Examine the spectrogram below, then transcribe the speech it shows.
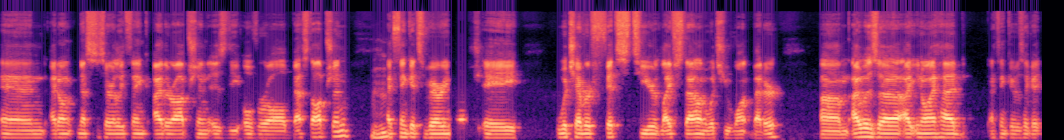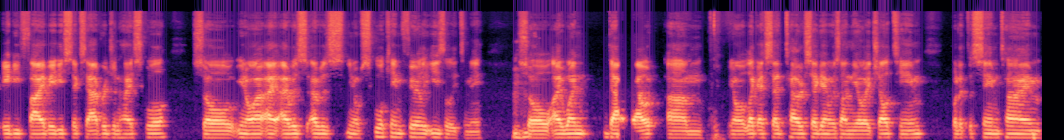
and I don't necessarily think either option is the overall best option. Mm-hmm. I think it's very much a whichever fits to your lifestyle and what you want better. Um, I was, uh, I, you know, I had, I think it was like an 85, 86 average in high school. So, you know, I, I was, I was, you know, school came fairly easily to me. Mm-hmm. So I went that route. Um, you know, like I said, Tyler Seguin was on the OHL team, but at the same time,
